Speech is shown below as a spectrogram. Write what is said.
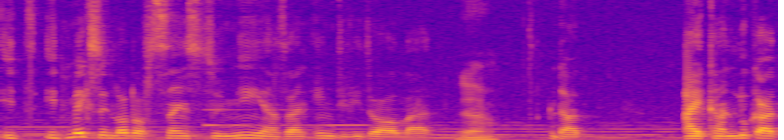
it it makes a lot of sense to me as an individual that Yeah. that I can look at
